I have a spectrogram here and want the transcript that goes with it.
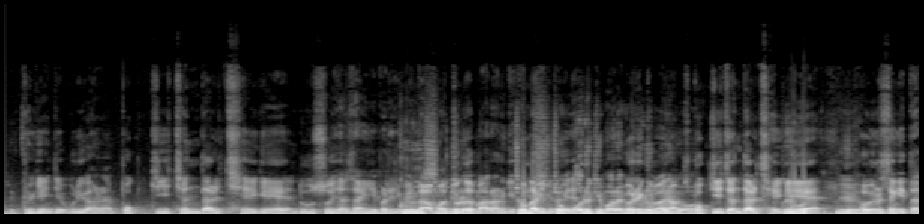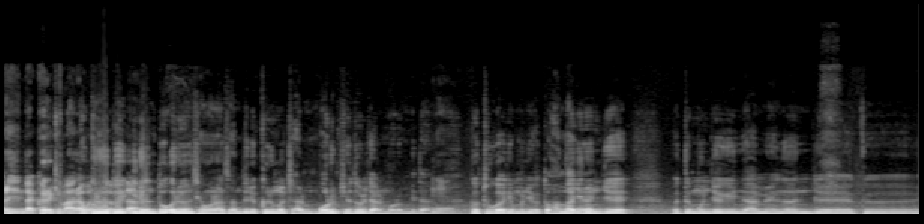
이제 그- 그게 이제 우리가 하는 복지 전달 체계 누수 현상이 음, 벌어지고 있다. 뭐. 둘러 말하는 게그 좀- 말입니다. 좀? 어렵게 말하면 어렵게 그런 말하면 거죠. 복지 전달 체계의 그리고, 예. 효율성이 떨어진다. 그렇게 말하고 있는 또 겁니다. 이런 또 어려운 생활하는 사람들이 그런 걸 잘 모르 제도를 잘 모릅니다. 예. 그두 가지 문제고 또 한 가지는 이제 어떤 문제가 있냐면은 이제 그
